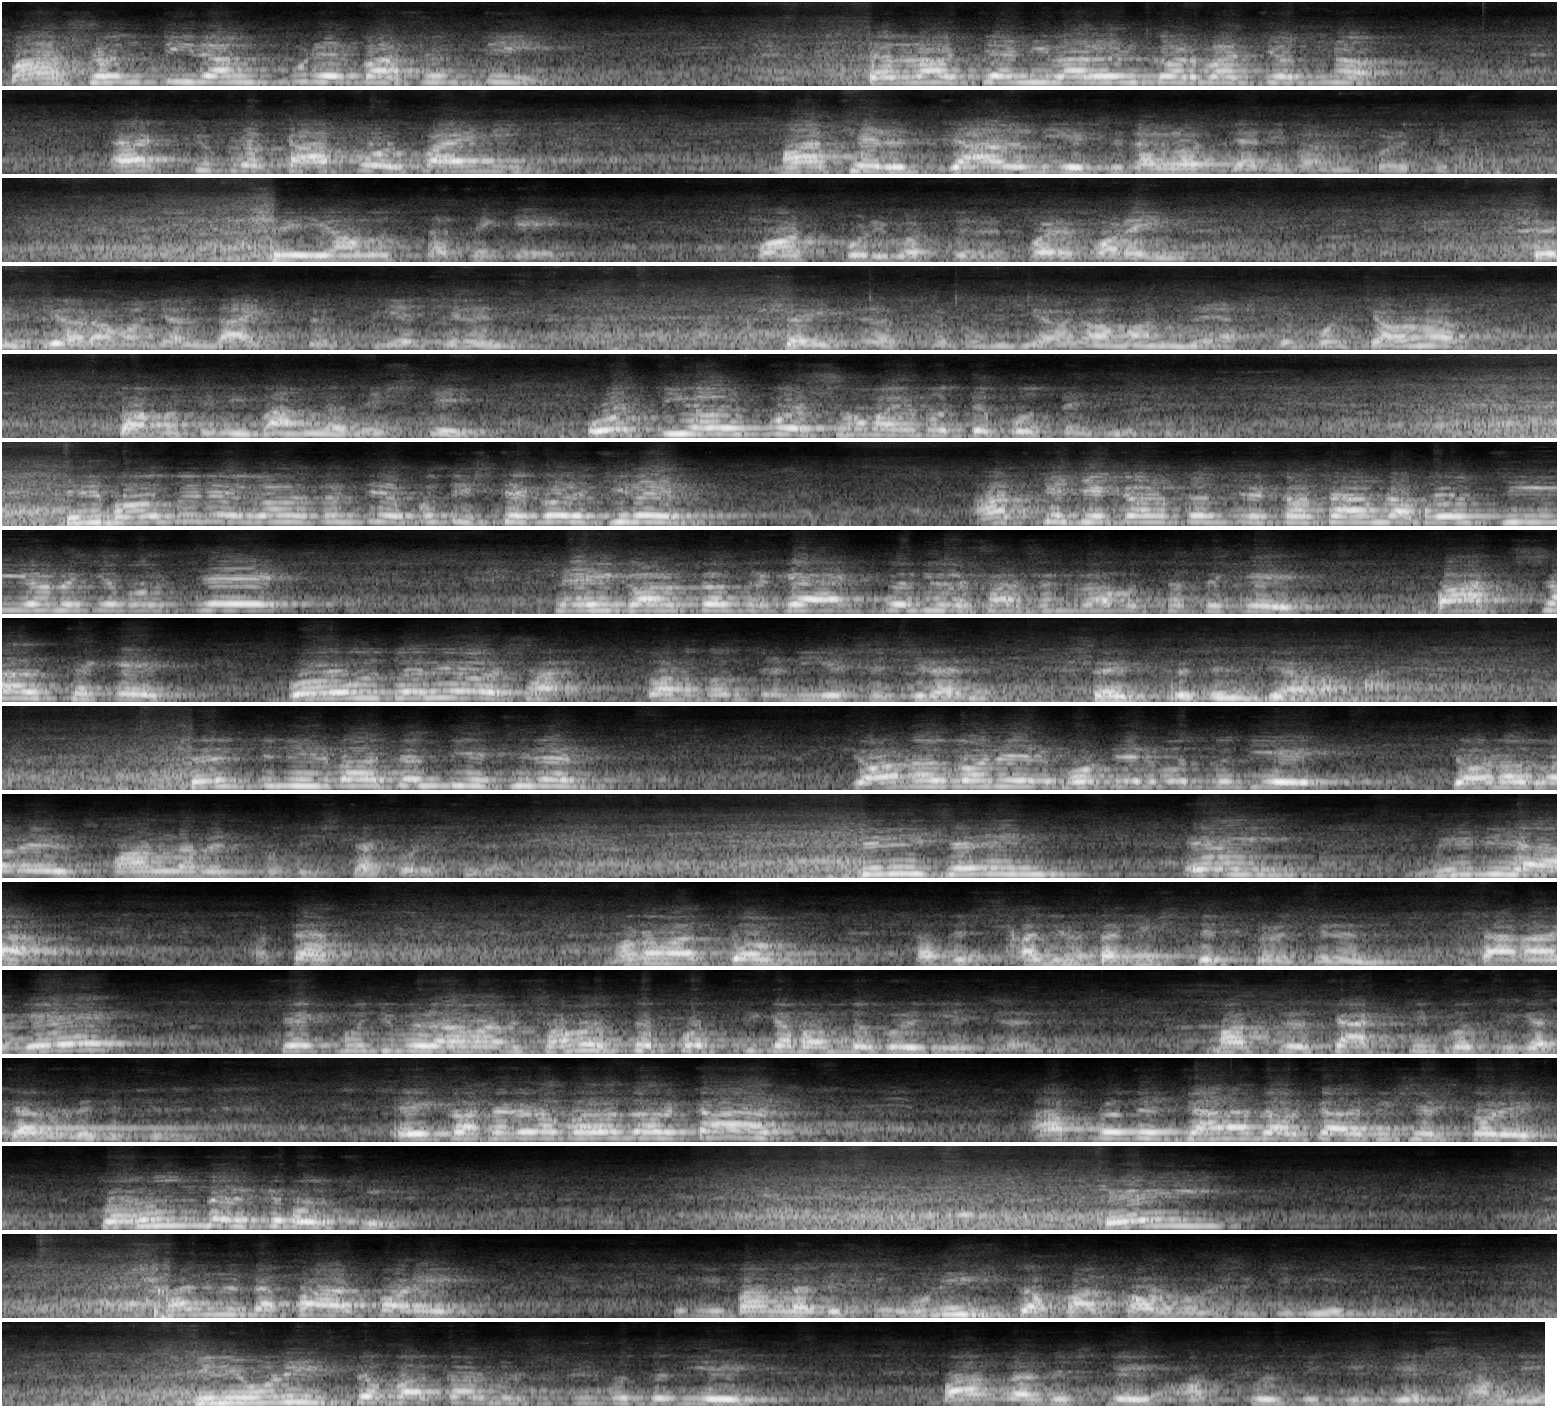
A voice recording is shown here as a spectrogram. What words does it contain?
বাসন্তী, রংপুরের বাসন্তী। তার লজ্জা নিবারণ করবার জন্য এক টুকরো কাপড় পায়নি। মাছের জাল দিয়ে সেটা লজ্জা নিবারণ করেছিল। সেই অবস্থা থেকে পট পরিবর্তনের পরে পরেই শহীদ জিয়া রহমান যখন দায়িত্ব দিয়েছিলেন শহীদ রাষ্ট্রপতি জিয়া রহমান রাষ্ট্র পরিচালনার। তখন তিনি বাংলাদেশকে অতি অল্প সময়ের মধ্যে বদলে দিয়েছিলেন। তিনি বহুদলীয় গণতন্ত্রের প্রতিষ্ঠা করেছিলেন। আজকে যে গণতন্ত্রের কথা আমরা বলছি, অনেকে বলছে সেই গণতন্ত্রকে একদলীয় শাসন ব্যবস্থা থেকে বাকশাল থেকে বহুদলীয় গণতন্ত্রে নিয়ে এসেছিলেন শহীদ প্রেসিডেন্ট জিয়া রহমান। শহীদ নির্বাচন দিয়েছিলেন, জনগণের ভোটের মধ্য দিয়ে জনগণের পার্লামেন্ট প্রতিষ্ঠা করেছিলেন। তিনি সেদিন এই মিডিয়া অর্থাৎ গণমাধ্যম তাদের স্বাধীনতা নিশ্চিত করেছিলেন। তার আগে শেখ মুজিবুর রহমান সমস্ত পত্রিকা বন্ধ করে দিয়েছিলেন। মাত্র চারটি পত্রিকা চালু রেখেছিলেন। এই কথাগুলো বলা দরকার। আপনাদের জানা দরকার, বিশেষ করে তরুণদেরকে বলছি। এই স্বাধীনতা পাওয়ার পরে তিনি বাংলাদেশকে উনিশ দফা কর্মসূচি দিয়েছিলেন। যিনি উনিশ দফা কর্মসূচির মধ্যে দিয়ে বাংলাদেশকে অর্থনৈতিক দিক দিয়ে সামনে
